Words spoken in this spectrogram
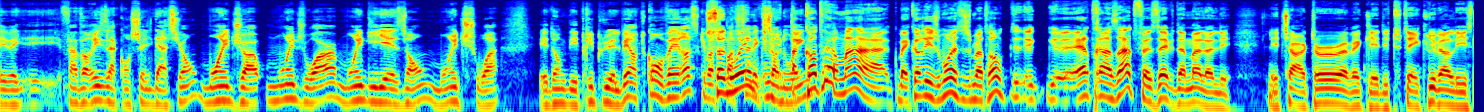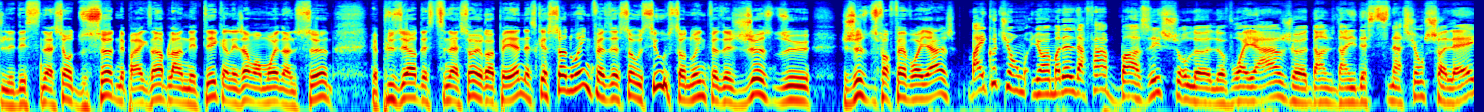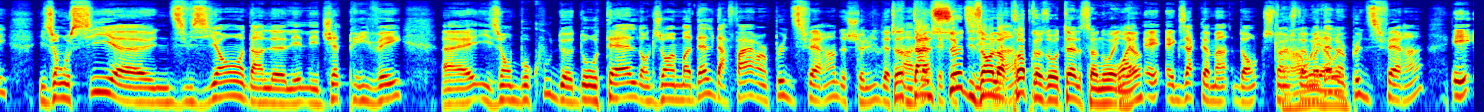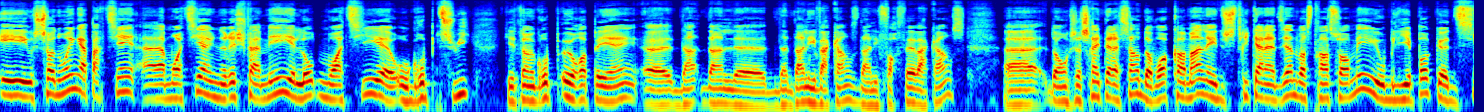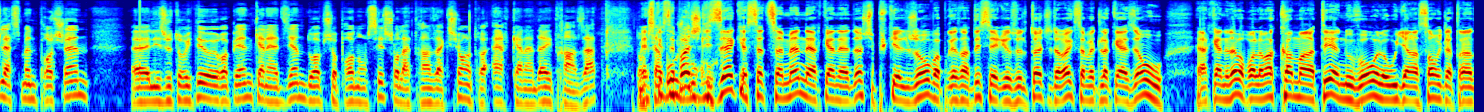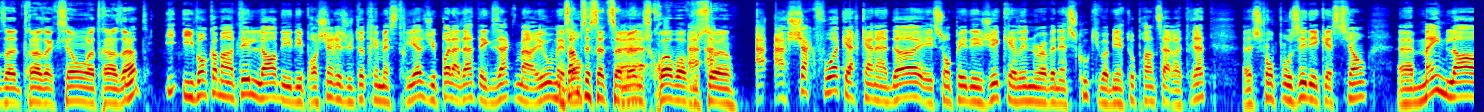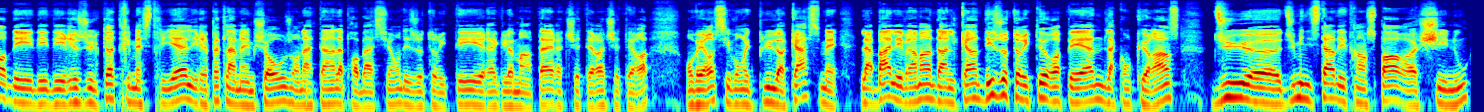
favorisent la consolidation, moins de, moins de joueurs, moins de liaisons, moins de choix, et donc des prix plus élevés. En tout cas, on verra ce qui va se passer avec Sunwing. Contrairement à, ben, corrige-moi si je me trompe, Air Transat faisait évidemment les, les charters avec les, tout inclus vers les, destinations du sud, mais par exemple en été, quand les gens vont moins dans le sud, il y a plusieurs destinations européennes. Est-ce que Sunwing faisait ça aussi ou Sunwing faisait juste du juste du forfait voyage? Ben écoute, ils ont, un modèle d'affaires basé sur le, voyage euh, dans, dans les destinations soleil. Ils ont aussi euh, une division dans les, jets privés. Euh, ils ont beaucoup d'hôtels, donc ils ont un modèle d'affaires un peu différent de celui de Transat. Dans le sud, ils Ils ont leurs propres hôtels, Sunwing. hein? E, exactement. Donc, c'est un, ah modèle ah un peu différent. Et, et Sunwing appartient à la moitié à une riche famille et l'autre moitié euh, au groupe TUI, qui est un groupe européen euh, dans, dans, le, dans, les vacances, dans les forfaits vacances. Euh, donc, ce serait intéressant de voir comment l'industrie canadienne va se transformer. Et oubliez pas que d'ici la semaine prochaine, euh, les autorités européennes canadiennes doivent se prononcer sur la transaction entre Air Canada et Transat. Donc, que c'est pas, je disais que cette semaine, Air Canada, je sais plus quel jour, va présenter ses résultats, etc., que ça va être l'occasion où Air Canada va probablement commenter à nouveau là, où ils en sont avec la transaction euh, Transat? Ils, vont commenter lors des, prochains résultats trimestriels. J'ai pas la date exacte, Mario, mais Il me semble que c'est cette semaine, euh, je crois avoir vu ça à, chaque fois qu'Air Canada et son PDG, Kellen Ravenescu, qui va bientôt prendre sa retraite, euh, se font poser des questions, même lors des, des, résultats trimestriels, ils répètent la même chose. On attend l'approbation des autorités réglementaires, etc., etc. On verra s'ils vont être plus loquaces, mais la balle est vraiment dans le camp des autorités européennes, de la concurrence, du, euh, du ministère des Transports chez nous,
